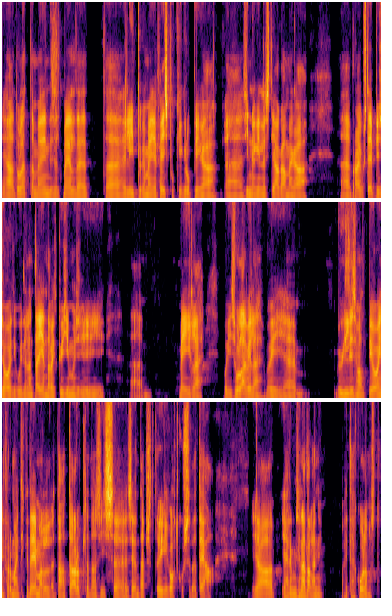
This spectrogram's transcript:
ja tuletame endiselt meelde, et äh, liituge meie Facebooki grupiga, äh, sinna kindlasti jagame ka praegust episoodi, kui teil on täiendavaid küsimusi meile või Sulevile või üldisemalt bioinformaatika teemal tahate arutleda, siis see on täpselt õige koht, kus seda teha. ja järgmise nädalani, aitäh kuulamast.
